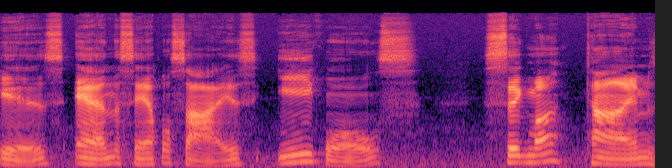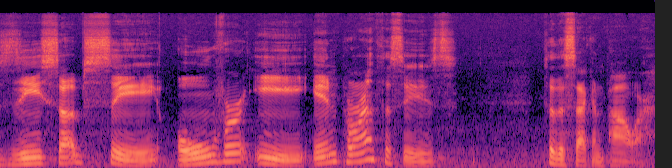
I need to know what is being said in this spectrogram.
is n, the sample size, equals sigma times z sub c over e in parentheses to the second power.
